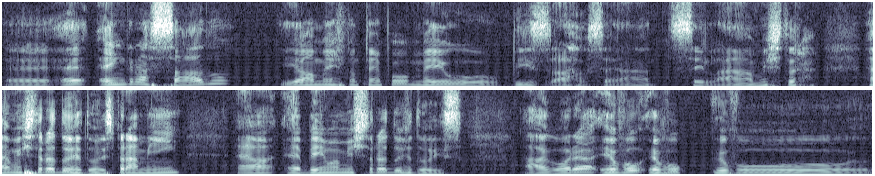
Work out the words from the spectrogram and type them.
É, é, é engraçado e ao mesmo tempo meio bizarro, sei, ah, sei lá, uma mistura, é a mistura dos dois. Para mim é, é bem uma mistura dos dois. Agora eu vou eu vou eu vou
